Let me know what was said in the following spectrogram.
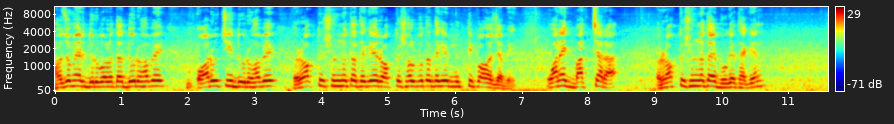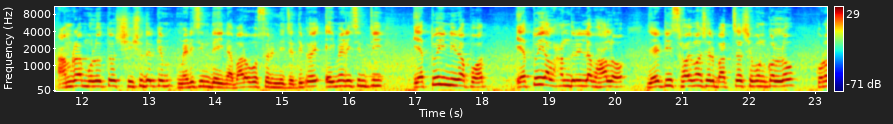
হজমের দুর্বলতা দূর হবে, অরুচি দূর হবে রক্ত শূন্যতা থেকে রক্ত স্বল্পতা থেকে মুক্তি পাওয়া যাবে। অনেক বাচ্চারা রক্ত শূন্যতায় ভুগে থাকেন। আমরা মূলত শিশুদেরকে মেডিসিন দেই না, বারো বছরের নিচে। এই মেডিসিনটি এতই নিরাপদ, এতই আলহামদুলিল্লাহ ভালো যে এটি ছয় মাসের বাচ্চা সেবন করলেও কোনো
